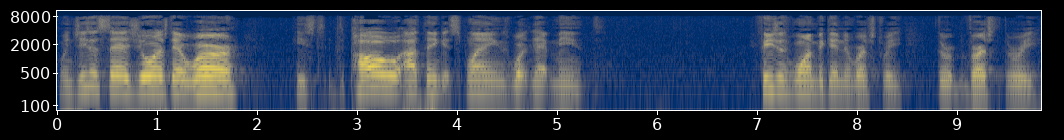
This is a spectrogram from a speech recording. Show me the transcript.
When Jesus says yours there were, he's, Paul, I think, explains what that means. Ephesians 1, beginning in verse 3, verse 3.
